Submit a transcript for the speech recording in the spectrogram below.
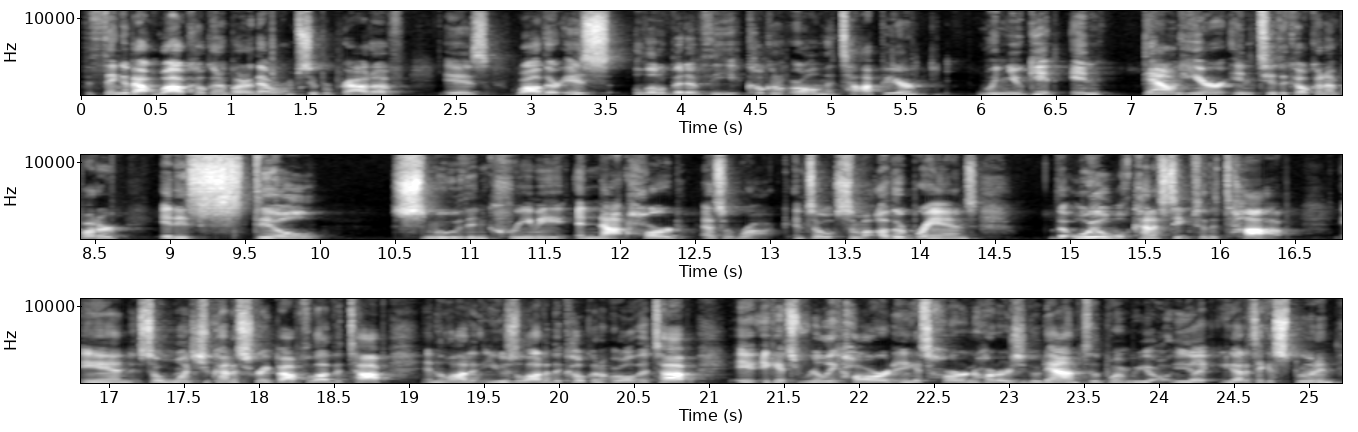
the thing about wild coconut butter that I'm super proud of is while there is a little bit of the coconut oil on the top here, when you get in down here into the coconut butter, it is still smooth and creamy and not hard as a rock. And so some other brands, the oil will kind of seep to the top. And so once you kind of scrape off a lot of the top and a lot of use a lot of the coconut oil at the top, it, it gets really hard and it gets harder and harder as you go down to the point where you, you, you got to take a spoon and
